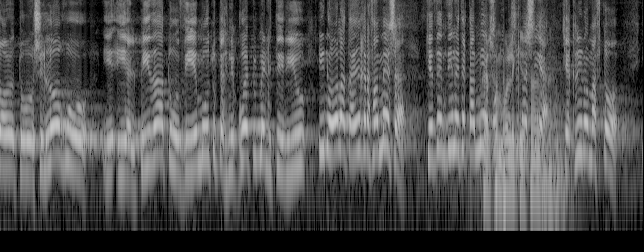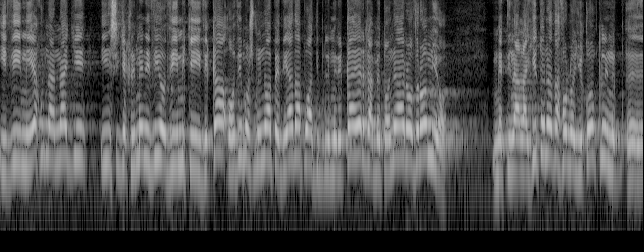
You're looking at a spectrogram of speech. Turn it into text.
το, του Συλλόγου η, Ελπίδα, του Δήμου, του Τεχνικού Επιμελητηρίου. Είναι όλα τα έγγραφα μέσα και δεν δίνεται καμία σημασία. Και κλείνω με αυτό. Οι Δήμοι έχουν ανάγκη, οι συγκεκριμένοι δύο Δήμοι και ειδικά ο Δήμος Μινώα Παιδιάδα από αντιπλημμυρικά έργα με το νέο αεροδρόμιο. Με την αλλαγή των εδαφολογικών ε,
